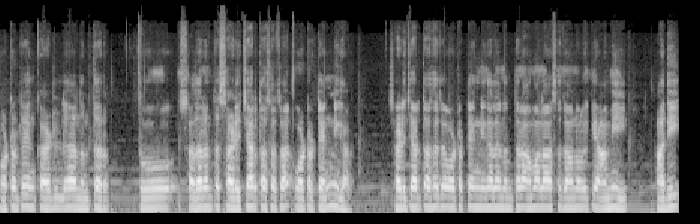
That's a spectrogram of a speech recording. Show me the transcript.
वॉटर टँक काढल्यानंतर तो साधारणतः साडेचार तासाचा वॉटर टँक निघाला. साडेचार तासाचा वॉटर टँक निघाल्यानंतर आम्हाला असं जाणवलं की आम्ही आधी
